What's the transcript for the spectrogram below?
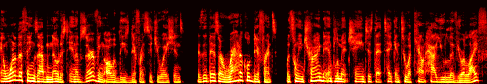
And one of the things I've noticed in observing all of these different situations is that there's a radical difference between trying to implement changes that take into account how you live your life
